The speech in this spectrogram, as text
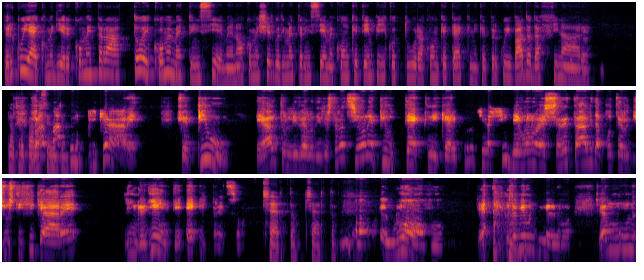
per cui è come dire come tratto e come metto insieme, no? come scelgo di mettere insieme, con che tempi di cottura, con che tecniche, per cui vado ad affinare la preparazione. Va, va a complicare, cioè più è alto il livello di ristorazione, più tecnica e processi devono essere tali da poter giustificare l'ingrediente è il prezzo. Certo, certo. È un uovo. Cioè, cosa devo dire? Cioè, un, un,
